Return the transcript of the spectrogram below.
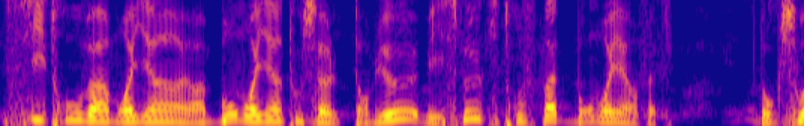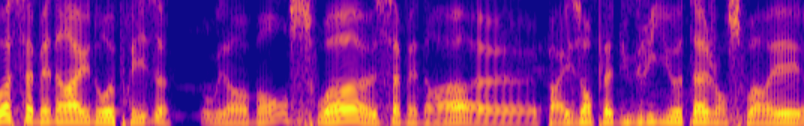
s'il trouve un moyen, un bon moyen tout seul, tant mieux, mais il se peut qu'il trouve pas de bon moyen en fait. Donc soit ça mènera à une reprise au bout d'un moment, soit euh, ça mènera euh, par exemple à du grignotage en soirée,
